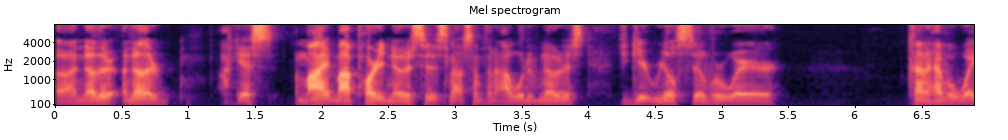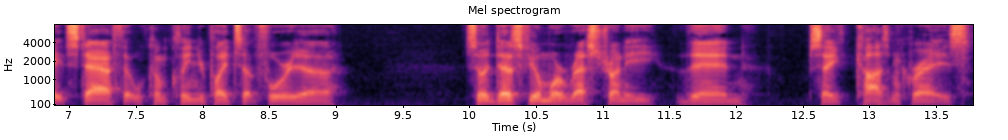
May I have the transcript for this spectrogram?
Uh, another another I guess my my party noticed it. It's not something I would have noticed. You get real silverware. Kind of have a wait staff that will come clean your plates up for you. So it does feel more restauranty than say Cosmic Rays.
